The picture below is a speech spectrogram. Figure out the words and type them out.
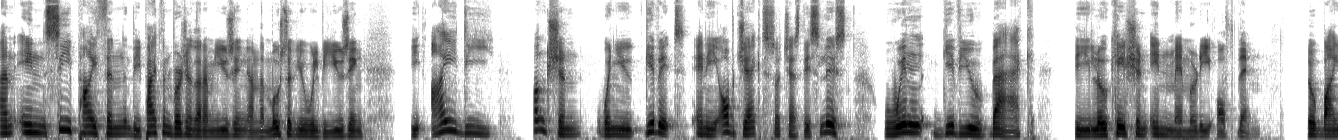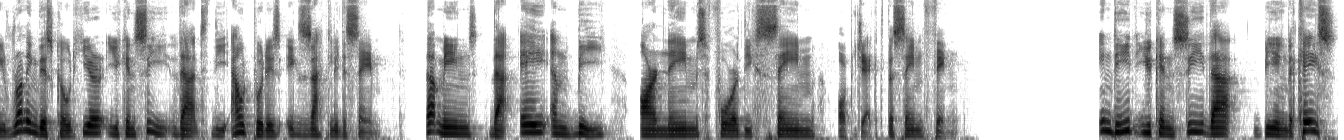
and in C Python, the Python version that I'm using and that most of you will be using, the ID function, when you give it any object, such as this list, will give you back the location in memory of them. So by running this code here, you can see that the output is exactly the same. That means that A and B are names for the same object, the same thing. Indeed, you can see that being the case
